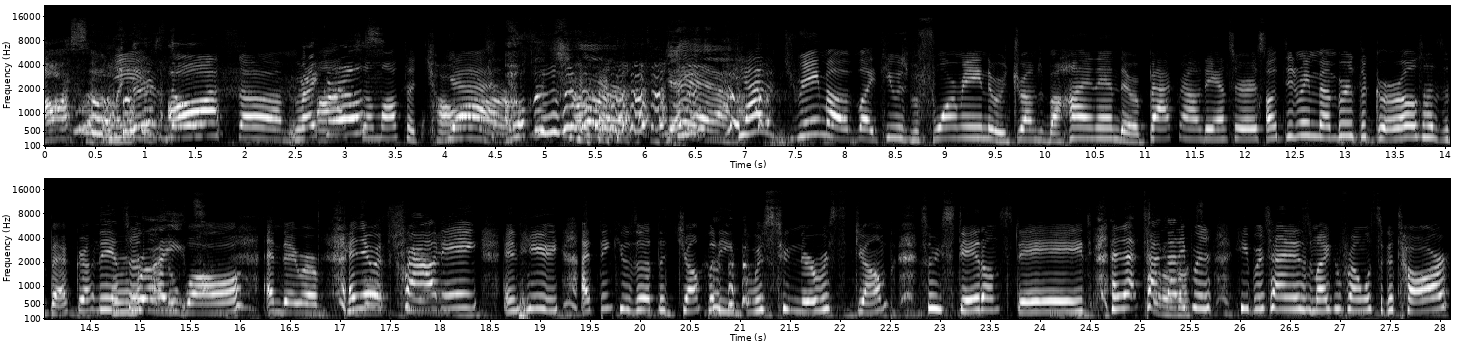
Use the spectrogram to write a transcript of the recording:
awesome. Like, there's no awesome. Right, girls? Awesome off the chart. Yeah. off the chart. yeah. He had a dream of like he was performing. There were drums behind him. There were background dancers. Oh, didn't remember the girls as the background dancers on the wall, and they were and they were crowding. And he, I think he was about to jump, but he was too nervous to jump, so he stayed on stage. And that time that he pre- he pretended his microphone was the guitar.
